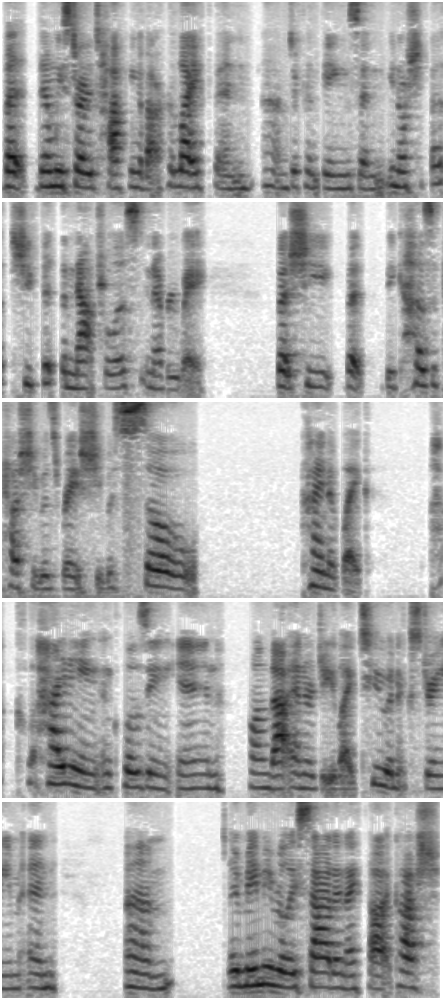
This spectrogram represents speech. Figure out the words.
but then we started talking about her life and um, different things, and you know, she she fit the naturalist in every way but she but because of how she was raised she was so kind of like hiding and closing in on that energy like to an extreme. And um it made me really sad and i thought gosh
